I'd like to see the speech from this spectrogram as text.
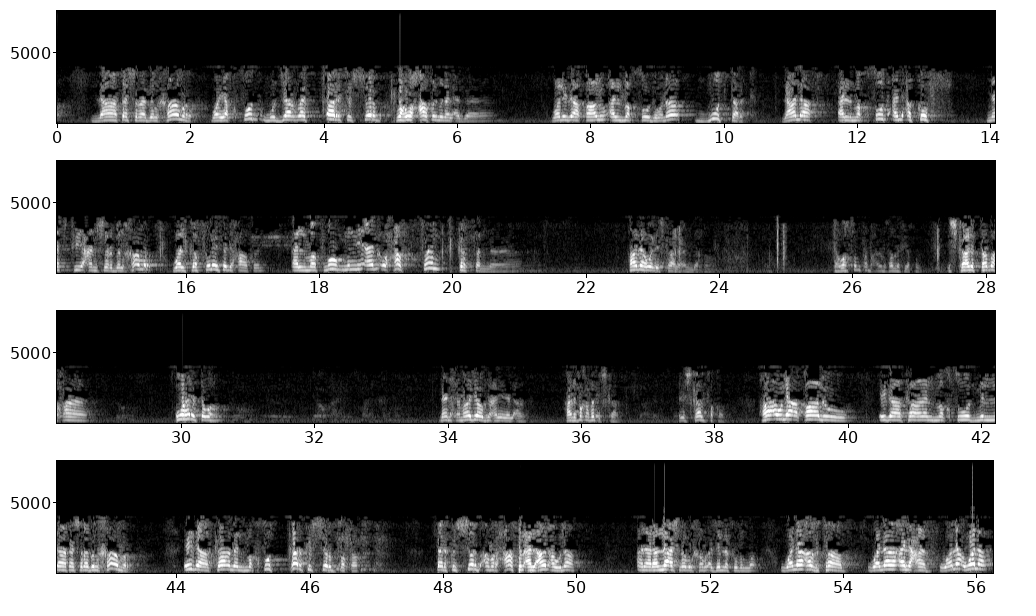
لا تشرب الخمر ويقصد مجرد ترك الشرب وهو حاصل من الأذى ولذا قالوا المقصود هنا مو الترك لا لا. المقصود أن أكف نفسي عن شرب الخمر والكف ليس بحاصل. المطلوب مني أن أحصل كف الناس هذا هو الإشكال عندهم. توهم طبعا المصنف يقول. إشكال اتضح. هو هذا التوهم. لا نحن ما جاوبنا عليه الآن. هذا فقط الإشكال. الإشكال فقط. هؤلاء قالوا إذا كان المقصود من لا تشرب الخمر إذا كان المقصود ترك الشرب فقط. ترك الشرب أمر حاصل الآن أو لا؟ أنا لا أشرب الخمر أجلكم الله. ولا أغتاب ولا ألعب ولا ولا.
